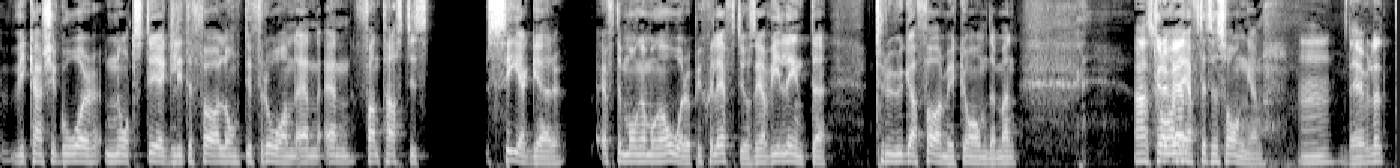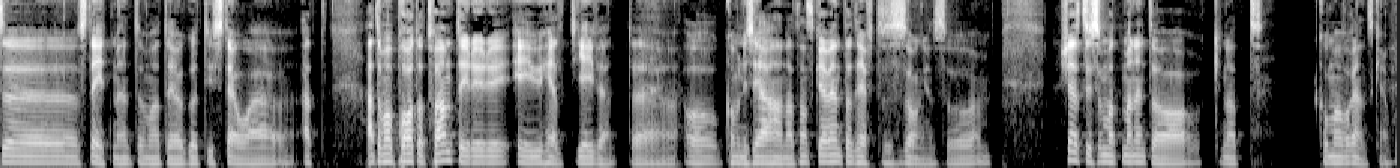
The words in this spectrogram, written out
vi kanske går något steg lite för långt ifrån en, en fantastisk seger efter många, många år uppe i Skellefteå. Så jag ville inte truga för mycket om det. Men ah, ta det efter säsongen. Mm, det är väl ett uh, statement om att det har gått i stå. Att, att de har pratat framtid är, är ju helt givet. Uh, och kommunicerar han att han ska vänta till efter säsongen så känns det som att man inte har kunnat komma överens kanske.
